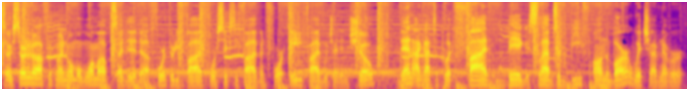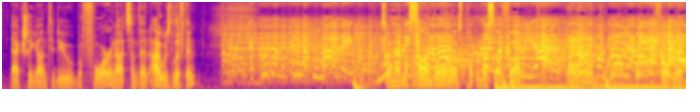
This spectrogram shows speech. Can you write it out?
So I started off with my normal warm-ups. I did uh, 435, 465, and 485, which I didn't show. Then I got to put five big slabs of beef on the bar, which I've never actually gotten to do before, not something that I was lifting. So I had my song going, I was pumping myself up, and I felt ready.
